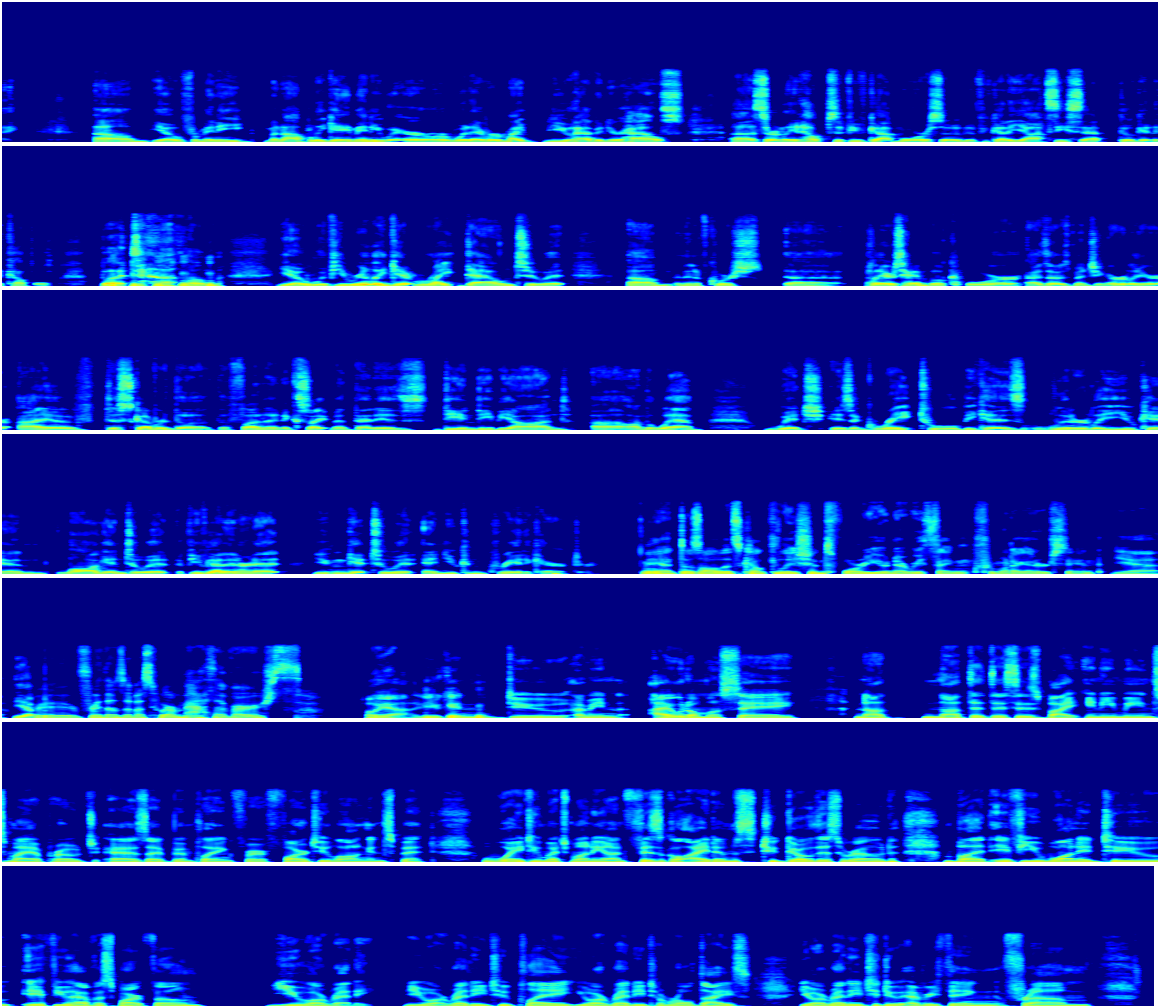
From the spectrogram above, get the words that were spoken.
Um, you know, from any Monopoly game anywhere or whatever might you have in your house. Uh, certainly, it helps if you've got more. So if you've got a Yahtzee set, go get a couple. But um, you know, if you really get right down to it, um, and then of course, uh, player's handbook, or as I was mentioning earlier, I have discovered the the fun and excitement that is D and D Beyond uh, on the web, which is a great tool because literally you can log into it. If you've got internet, you can get to it and you can create a character. Yeah, it does all its calculations for you and everything, from what I understand. Yeah. Yep. For, for those of us who are math averse. Oh yeah, you can do I mean, I would almost say not not that this is by any means my approach as I've been playing for far too long and spent way too much money on physical items to go this road, but if you wanted to, if you have a smartphone, you are ready. You are ready to play, you are ready to roll dice, you are ready to do everything from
